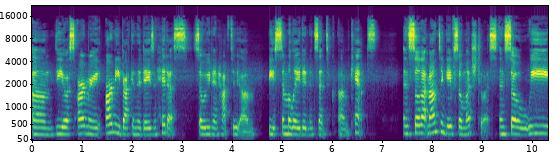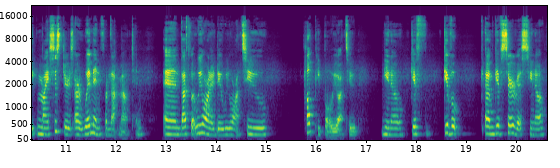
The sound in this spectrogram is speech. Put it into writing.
um, the U.S. Army Army back in the days and hit us, so we didn't have to um, be assimilated and sent to um, camps. And so that mountain gave so much to us. And so we, my sisters, are women from that mountain, and that's what we want to do. We want to help people. We want to, you know, give give um, give service. You know,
